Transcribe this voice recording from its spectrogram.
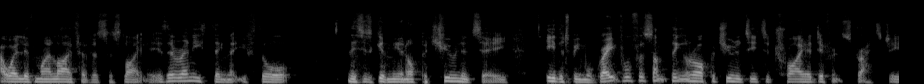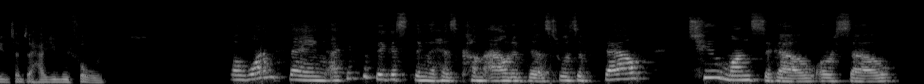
how i live my life ever so slightly. Is there anything that you've thought this has given me an opportunity either to be more grateful for something or opportunity to try a different strategy in terms of how you move forward? Well one thing i think the biggest thing that has come out of this was about two months ago or so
